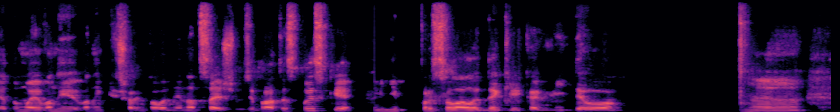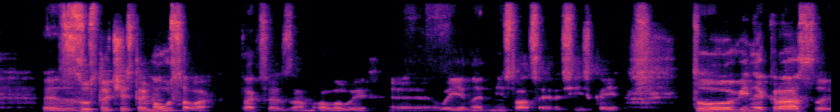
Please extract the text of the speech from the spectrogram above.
я думаю, вони, вони більш орієнтовані на це, щоб зібрати списки. Мені присилали декілька відео е, з зустрічі з так, це зам голови е, воєнної адміністрації російської. То він якраз е,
